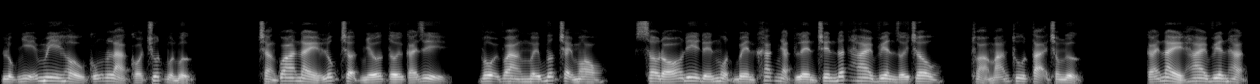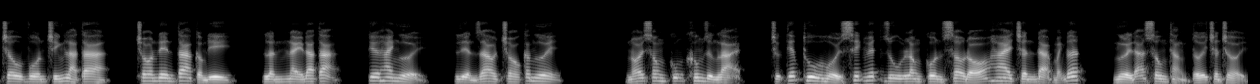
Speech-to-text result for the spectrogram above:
lục nhĩ mi hầu cũng là có chút buồn bực. Chẳng qua này lúc chợt nhớ tới cái gì, vội vàng mấy bước chạy mau, sau đó đi đến một bên khác nhặt lên trên đất hai viên giới châu, thỏa mãn thu tại trong ngực. Cái này hai viên hạt châu vốn chính là ta, cho nên ta cầm đi, lần này đa tạ, kia hai người, liền giao cho các ngươi. Nói xong cũng không dừng lại, trực tiếp thu hồi xích huyết du long côn sau đó hai chân đạp mạnh đất, người đã xông thẳng tới chân trời.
